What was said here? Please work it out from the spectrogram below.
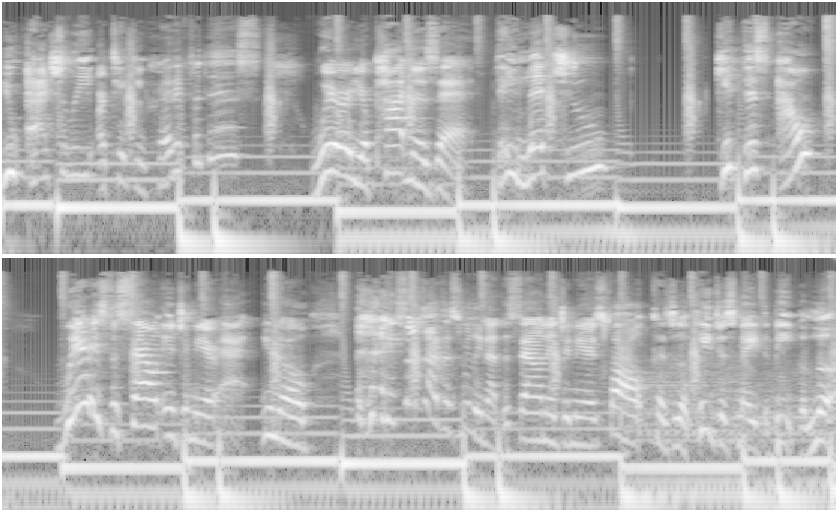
You actually are taking credit for this? Where are your partners at? They let you get this out? Where is the sound engineer at? You know, sometimes it's really not the sound engineer's fault because look, he just made the beat. But look,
